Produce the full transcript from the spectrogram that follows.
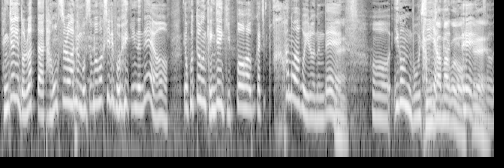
굉장히 놀랐다, 당혹스러워하는 모습은 확실히 보이기는 해요. 그러니까 보통은 굉장히 기뻐하고 같이 막 환호하고 이러는데, 네. 어, 이건 뭐지? 잠잠하고, 약간, 네, 예. 그래서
